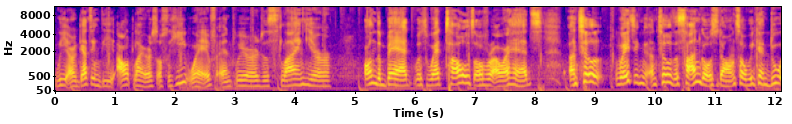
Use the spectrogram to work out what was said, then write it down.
we are getting the outliers of the heat wave, and we are just lying here on the bed with wet towels over our heads until waiting until the sun goes down so we can do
